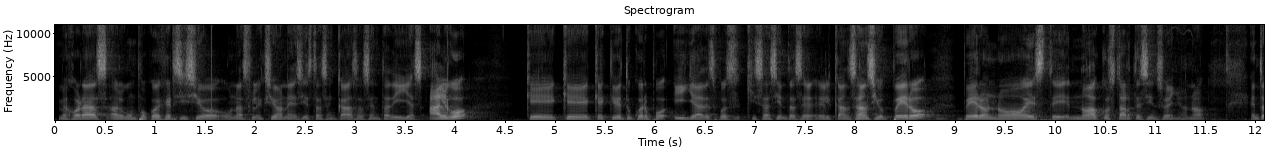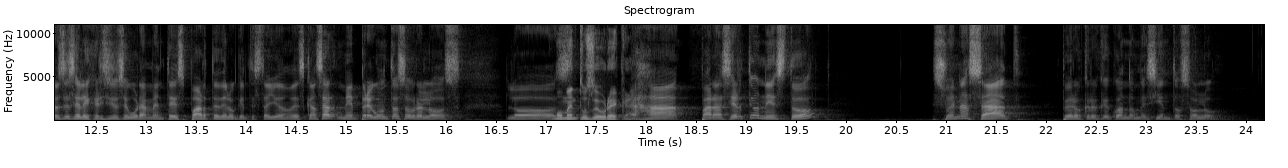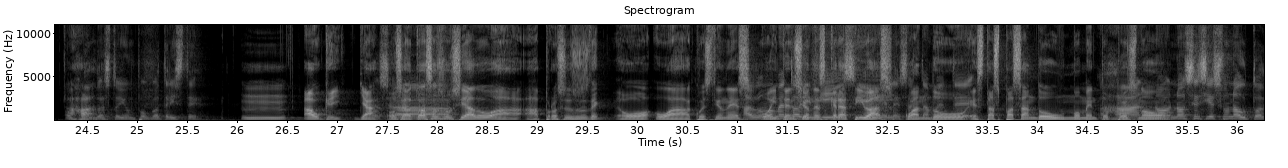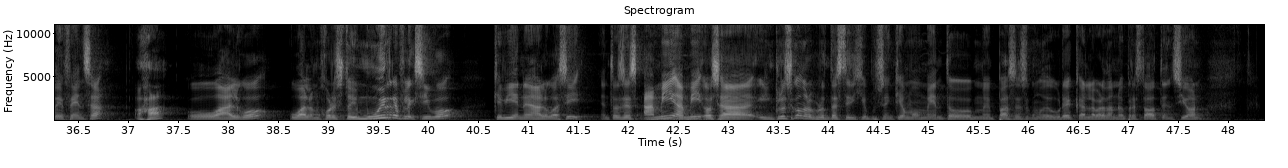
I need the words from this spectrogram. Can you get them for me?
Mejoras algún poco de ejercicio, unas flexiones, si estás en casa, sentadillas, algo que, que, que active tu cuerpo y ya después quizás sientas el, el cansancio, pero, pero no, este, no acostarte sin sueño, ¿no? Entonces el ejercicio seguramente es parte de lo que te está ayudando a descansar. Me preguntas sobre los... los Momentos de eureka. Ajá, para serte honesto, suena sad, pero creo que cuando me siento solo o Ajá. cuando estoy un poco triste. Mm, ah, ok, ya. O O sea, tú has asociado a, a procesos de, o, o a cuestiones o intenciones difícil, creativas cuando estás pasando un momento, Ajá, pues no. no. No sé si es una autodefensa Ajá. o algo, o a lo mejor estoy muy reflexivo que viene algo así. Entonces, a mí, a mí, o sea, incluso cuando lo preguntaste dije, pues en qué momento me pasa eso como de eureka. La verdad no he prestado atención,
